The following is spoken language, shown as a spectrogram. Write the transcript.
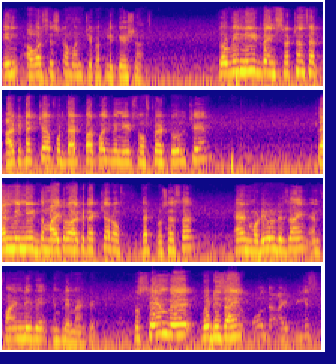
in our system on chip applications. So we need the instruction set architecture. For that purpose we need software tool chain. Then we need the microarchitecture of that processor and module design and finally we implement it. So same way we design all the IPs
